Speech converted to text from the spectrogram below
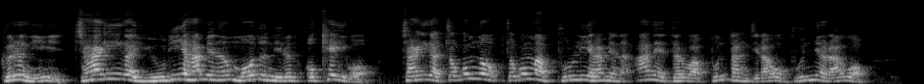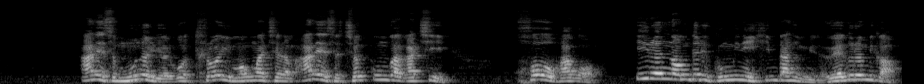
그러니 자기가 유리하면은 모든 일은 오케이고 자기가 조금 더 조금만 불리하면은 안에 들어와 분탕질하고 분열하고 안에서 문을 열고 트로이 목마처럼 안에서 적군과 같이 호흡하고 이런 놈들이 국민의 힘당입니다. 왜 그럽니까?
